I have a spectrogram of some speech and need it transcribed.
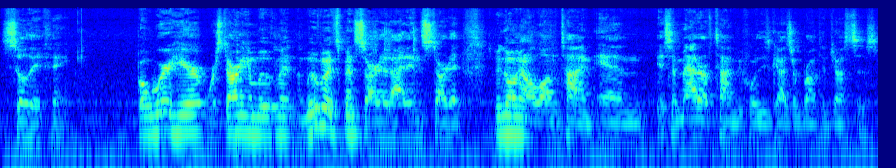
So they think. But we're here. We're starting a movement. The movement's been started. I didn't start it. It's been going on a long time, and it's a matter of time before these guys are brought to justice.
